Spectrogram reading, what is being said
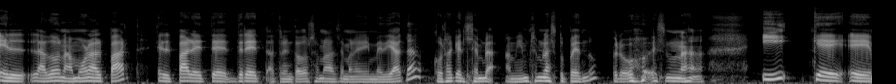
el, la dona mor al part, el pare té dret a 32 setmanes de manera immediata, cosa que em sembla, a mi em sembla estupendo, però és una... I que eh,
